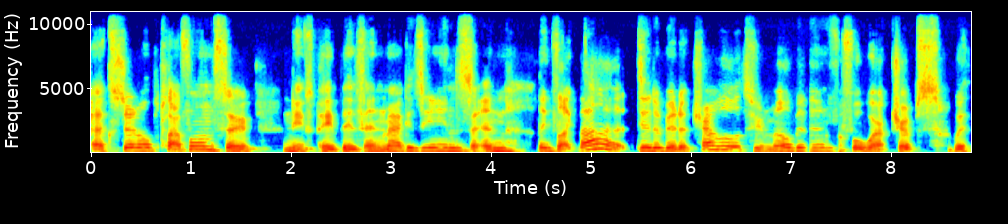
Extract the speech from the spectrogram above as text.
external platforms, so newspapers and magazines and things like that. Did a bit of travel to Melbourne for work trips with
